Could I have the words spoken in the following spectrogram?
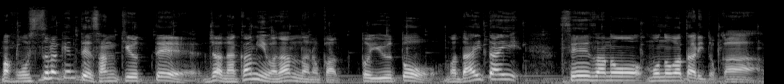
まあ星空検定3級って、じゃあ中身は何なのかというと、まあ大体星座の物語とか、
